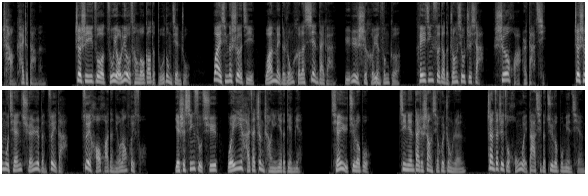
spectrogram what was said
敞开着大门。这是一座足有六层楼高的独栋建筑，外形的设计完美的融合了现代感与日式合院风格。黑金色调的装修之下，奢华而大气。这是目前全日本最大、最豪华的牛郎会所，也是新宿区唯一还在正常营业的店面——浅羽俱乐部。纪念带着上协会众人。站在这座宏伟大气的俱乐部面前，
